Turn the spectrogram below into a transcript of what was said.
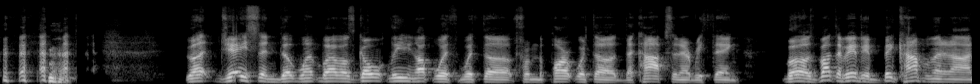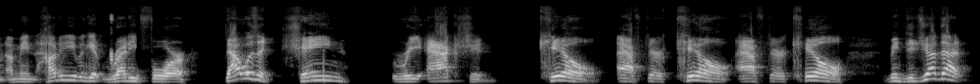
but Jason, the when, when I was going leading up with with the from the part with the the cops and everything, well, I was about to give you a big compliment on. I mean, how did you even get ready for that? Was a chain reaction, kill after kill after kill. I mean, did you have that?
